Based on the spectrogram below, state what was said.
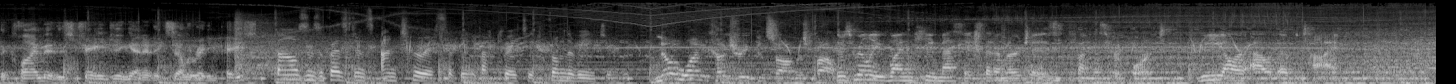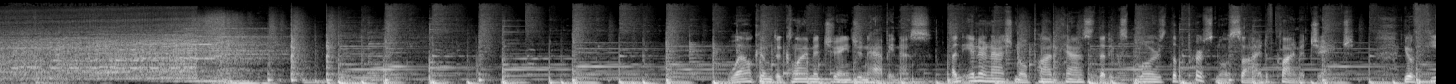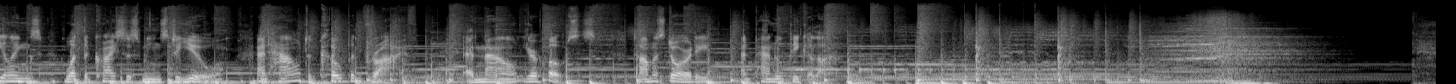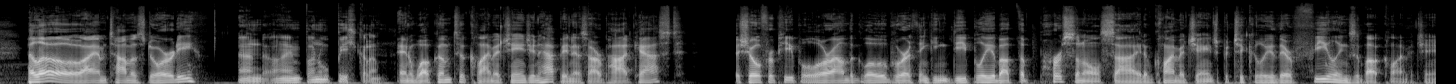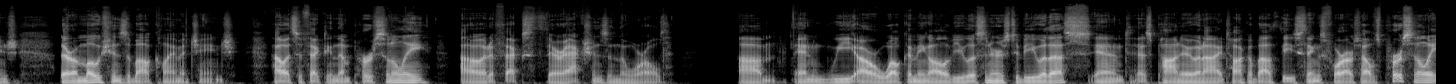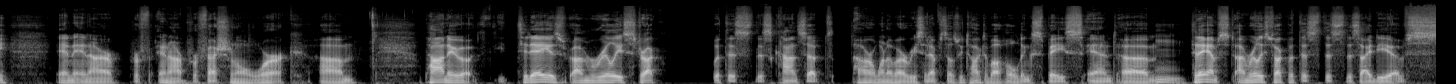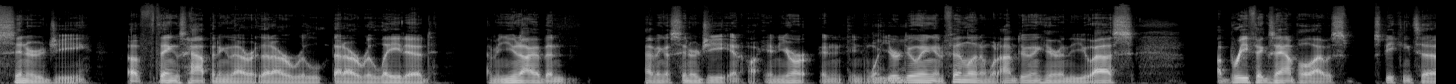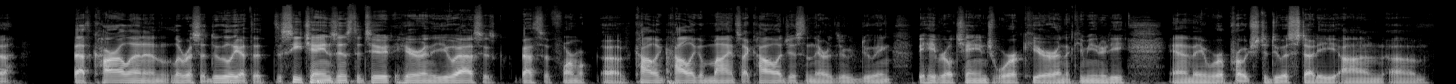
The climate is changing at an accelerating pace. Thousands of residents and tourists have been evacuated from the region. No one country can solve this problem. There's really one key message that emerges from this report. We are out of time. Welcome to Climate Change and Happiness, an international podcast that explores the personal side of climate change your feelings, what the crisis means to you, and how to cope and thrive. And now, your hosts, Thomas Doherty and Panu Pihkala. Hello, I am Thomas Doherty. And I'm Panu Pihkala. And welcome to Climate Change and Happiness, our podcast, a show for people around the globe who are thinking deeply about the personal side of climate change, particularly their feelings about climate change, their emotions about climate change, how it's affecting them personally, how it affects their actions in the world. Um, and we are welcoming all of you listeners to be with us. And as Panu and I talk about these things for ourselves personally and in our in our professional work, um, Panu, today is I'm really struck with this this concept. Or one of our recent episodes, we talked about holding space, and um, mm. today I'm I'm really struck with this this this idea of synergy of things happening that are that are re, that are related. I mean, you and I have been having a synergy in in your in, in what you're mm-hmm. doing in Finland and what I'm doing here in the U.S. A brief example: I was speaking to Beth Karlin and Larissa Dooley at the, the See Change Institute here in the U.S. Is Beth's a former uh, colleague colleague of mine, psychologist, and they're, they're doing behavioral change work here in the community. And they were approached to do a study on um,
